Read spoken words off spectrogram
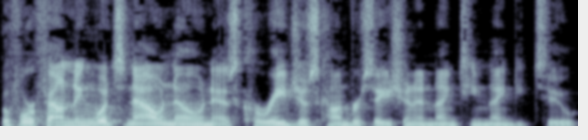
before founding what's now known as Courageous Conversation in 1992,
